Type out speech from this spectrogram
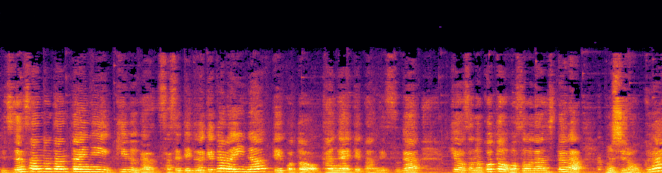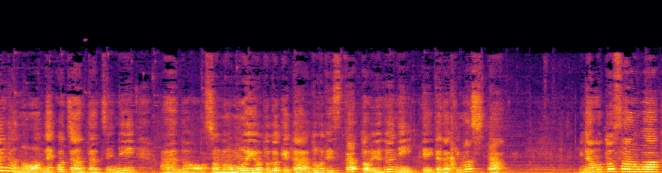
内田さんの団体に寄付がさせていただけたらいいなっていうことを考えてたんですが今日そのことをご相談したらむしろウクライナの？猫ちゃんたちにあのその思いを届けたらどうですか？というふうに言っていただきました。源さんは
